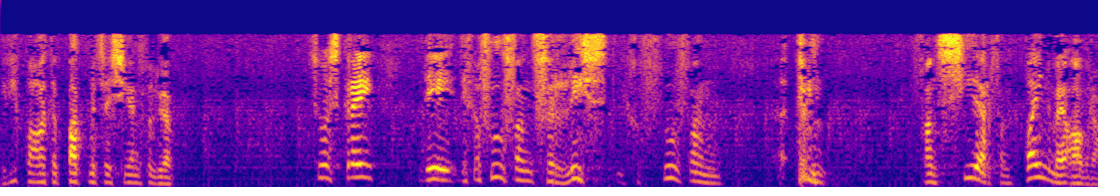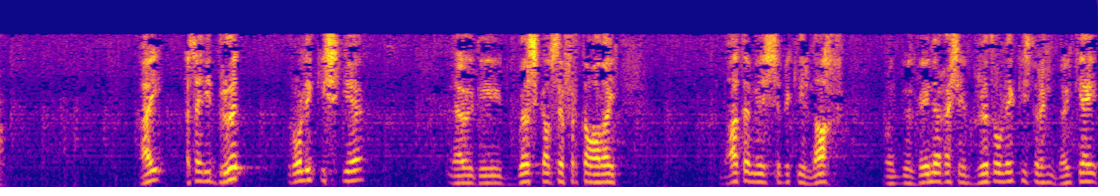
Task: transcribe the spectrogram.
hierdie pa het 'n pad met sy seun geloop. So ons kry die die gevoel van verlies, die gevoel van van seer, van pyn by Abraham. Hy as hy die brood rolletjies gee, nou die boodskap se vertaling laat hom net 'n bietjie lag want noodwendig as jy broodrolletjies drink, dink jy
